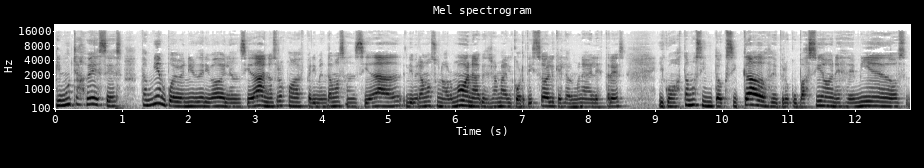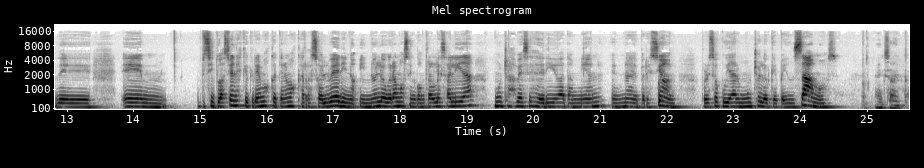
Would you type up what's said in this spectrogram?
Y muchas veces también puede venir derivado de la ansiedad. Nosotros cuando experimentamos ansiedad liberamos una hormona que se llama el cortisol, que es la hormona del estrés. Y cuando estamos intoxicados de preocupaciones, de miedos, de, em, situaciones que creemos que tenemos que resolver y no, y no logramos encontrarle salida, muchas veces deriva también en una depresión. Por eso cuidar mucho lo que pensamos. Exacto.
